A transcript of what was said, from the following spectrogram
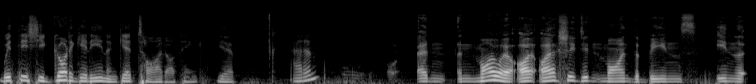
with this, you've got to get in and get tight. I think. Yeah. Adam? and and my way, I, I actually didn't mind the bins in the,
